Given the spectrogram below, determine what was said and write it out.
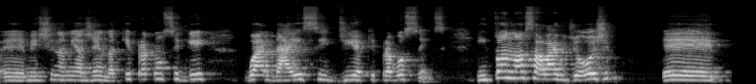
é, mexi na minha agenda aqui para conseguir guardar esse dia aqui para vocês. Então, a nossa live de hoje é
